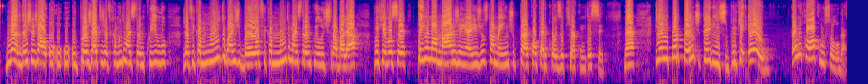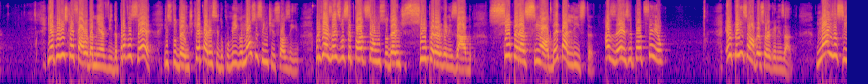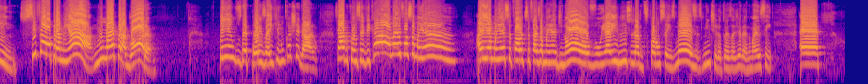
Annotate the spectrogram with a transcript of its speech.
Mano, deixa já. O, o, o projeto já fica muito mais tranquilo, já fica muito mais de boa, fica muito mais tranquilo de trabalhar, porque você tem uma margem aí justamente para qualquer coisa que acontecer, né? E é importante ter isso, porque eu, eu me coloco no seu lugar. E é por isso que eu falo da minha vida. Para você, estudante que é parecido comigo, não se sentir sozinho. Porque às vezes você pode ser um estudante super organizado, super assim, ó, detalhista. Às vezes você pode ser eu. Eu tenho que ser uma pessoa organizada. Mas assim, se falar para mim, ah, não é para agora, tem uns depois aí que nunca chegaram. Sabe quando você fica, ah, mas eu faço amanhã. Aí amanhã você fala que você faz amanhã de novo, e aí nisso já foram seis meses. Mentira, eu estou exagerando, mas assim, é,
